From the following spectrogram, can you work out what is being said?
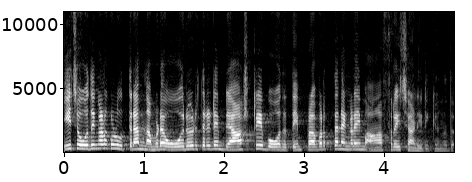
ഈ ചോദ്യങ്ങൾക്കുള്ള ഉത്തരം നമ്മുടെ ഓരോരുത്തരുടെയും രാഷ്ട്രീയ ബോധത്തെയും പ്രവർത്തനങ്ങളെയും ആശ്രയിച്ചാണ് ഇരിക്കുന്നത്.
